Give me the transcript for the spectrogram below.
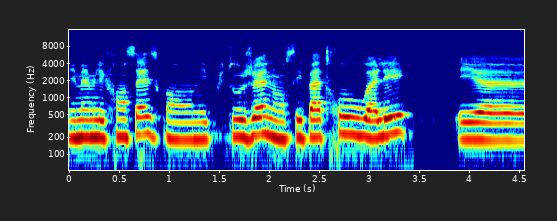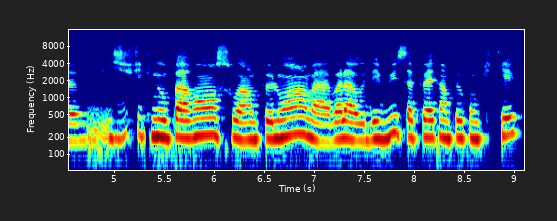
Mais même les Françaises, quand on est plutôt jeune, on ne sait pas trop où aller. Et euh, il suffit que nos parents soient un peu loin. Bah, voilà, au début, ça peut être un peu compliqué.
